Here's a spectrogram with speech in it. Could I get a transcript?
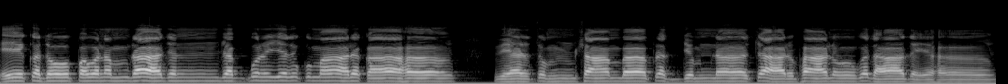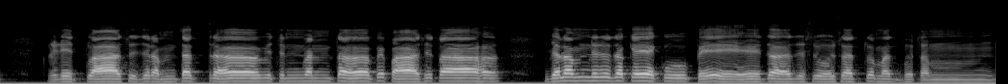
एकदो पवनम राजन जग्मुर्यदुकुमारका विहर्तुं शाम्ब प्रद्युम्न चारुभानुगदादय। क्रीडित्वा सुचिरं तत्र विचिन्वन्त पिपासिताः। जलम निरुदके कूपे ददसु सत्वमद्भुतम्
